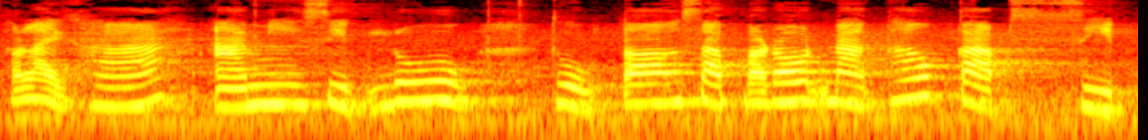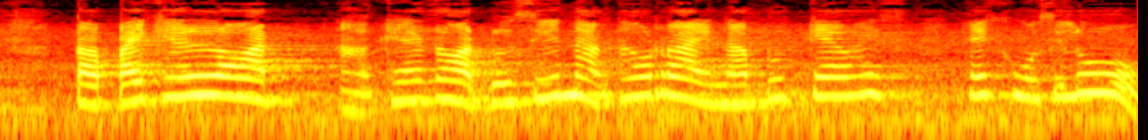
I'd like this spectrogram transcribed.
เท่าไหร่คะอามีสิบลูก ถูกต้องสับประรดหนักเท่ากับสิบต่อไปแครอท อ่าแครอทดูซิหนักเท่าไหร่นับลูกแก้วให้ให้ครูสิลูก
